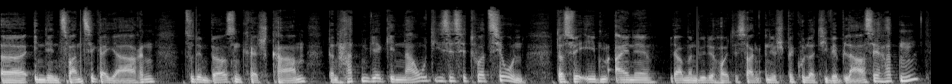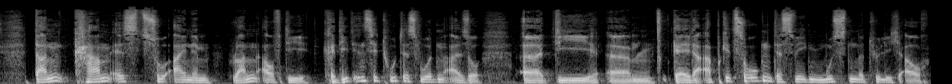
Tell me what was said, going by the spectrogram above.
in den 20er Jahren zu dem Börsencrash kam, dann hatten wir genau diese Situation, dass wir eben eine, ja man würde heute sagen, eine spekulative Blase hatten. Dann kam es zu einem Run auf die Kreditinstitute. Es wurden also äh, die ähm, Gelder abgezogen. Deswegen mussten natürlich auch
